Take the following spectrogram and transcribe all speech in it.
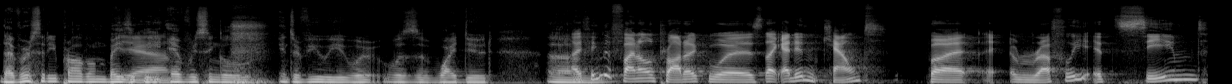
diversity problem. Basically, Yeah. every single interviewee were, was a white dude. Um, I think the final product was like I didn't count, but uh, roughly it seemed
